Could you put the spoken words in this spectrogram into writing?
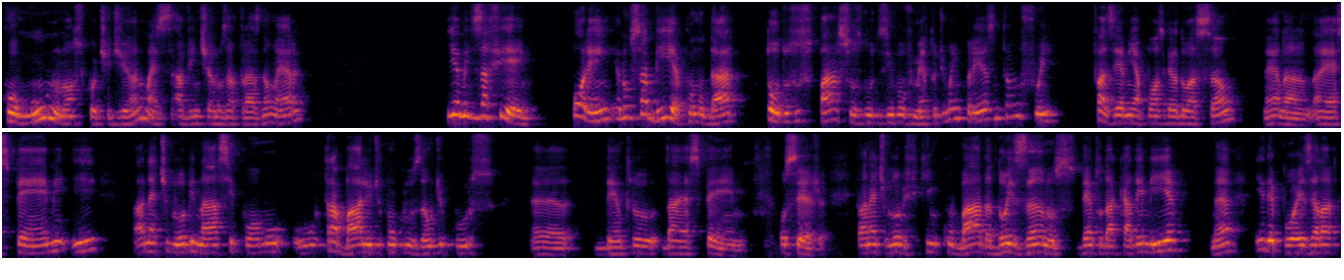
comum no nosso cotidiano, mas há 20 anos atrás não era. E eu me desafiei. Porém, eu não sabia como dar todos os passos no desenvolvimento de uma empresa, então eu fui fazer a minha pós-graduação né, na, na SPM e a NetGlobe nasce como o trabalho de conclusão de curso é, dentro da SPM. Ou seja, então a NetGlobe fica incubada dois anos dentro da academia, né? E depois ela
